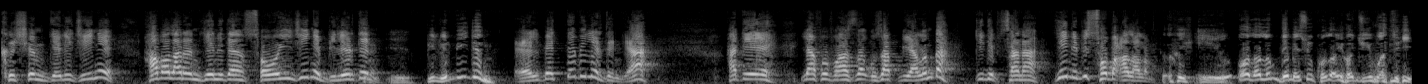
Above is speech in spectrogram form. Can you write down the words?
kışın geleceğini, havaların yeniden soğuyacağını bilirdin. Bilir miydim? Elbette bilirdin ya. Hadi lafı fazla uzatmayalım da gidip sana yeni bir soba alalım. Alalım demesi kolay Hacı Vadi.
